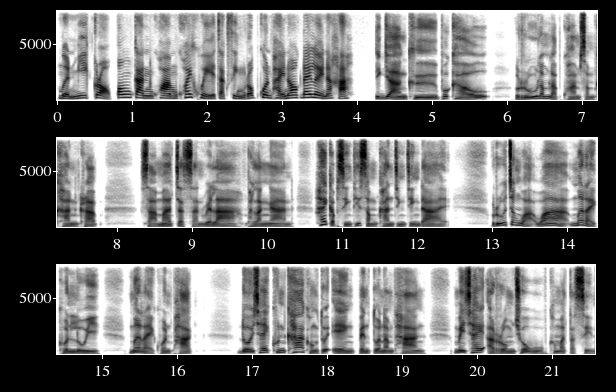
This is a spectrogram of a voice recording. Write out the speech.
เหมือนมีกรอบป้องกันความควยเขวจากสิ่งรบกวนภายนอกได้เลยนะคะ อีกอย่างคือพวกเขารู้ลำดับความสำคัญครับ สามารถจัดสรรเวลาพลังงาน ให้กับสิ่งที่สำคัญจริง ๆ ได้ รู้จังหวะว่าเมื่อไหร่ควรลุย เมื่อไหร่ควรพัก โดยใช้คุณค่าของตัวเองเป็นตัวนำทาง ไม่ใช่อารมณ์ชั่ววูบเข้ามาตัดสิน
